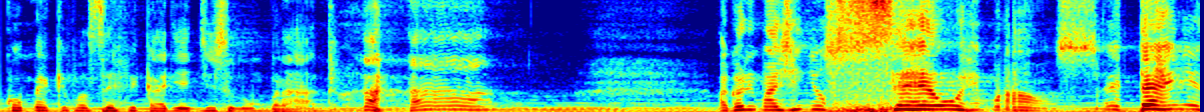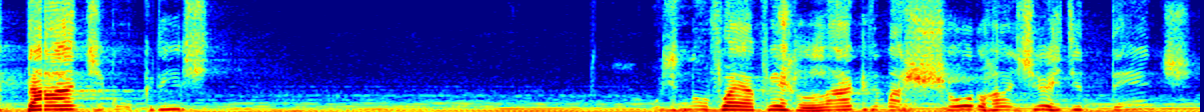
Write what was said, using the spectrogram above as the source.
Como é que você ficaria deslumbrado? Agora imagine o céu, irmãos. A eternidade com Cristo. Onde não vai haver lágrimas, choro, ranger de dente.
